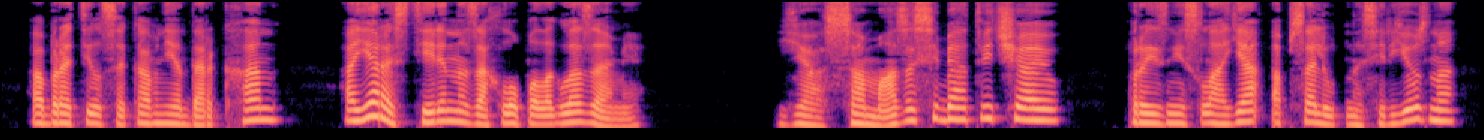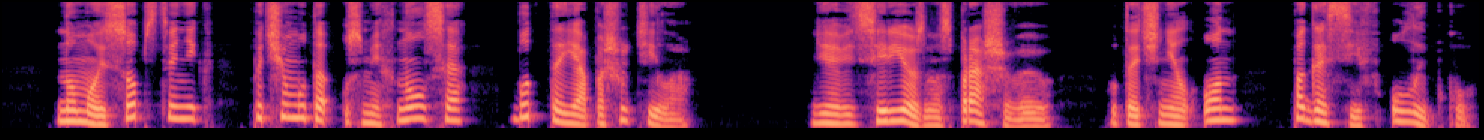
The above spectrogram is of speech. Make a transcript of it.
– обратился ко мне Даркхан, а я растерянно захлопала глазами. «Я сама за себя отвечаю», – произнесла я абсолютно серьезно, но мой собственник почему-то усмехнулся, будто я пошутила. «Я ведь серьезно спрашиваю», – уточнил он, погасив улыбку.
